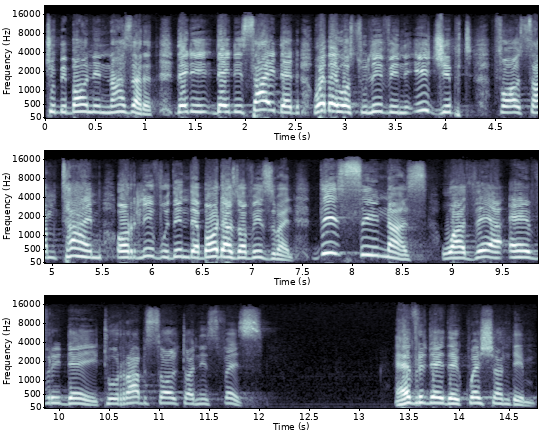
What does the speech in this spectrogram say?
to be born in Nazareth. They, de- they decided whether he was to live in Egypt for some time or live within the borders of Israel. These sinners were there every day to rub salt on his face. Every day they questioned him.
